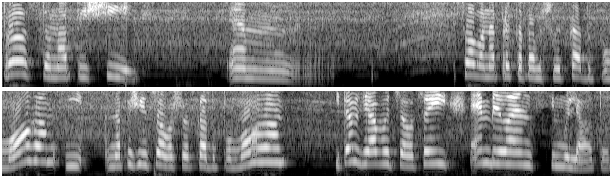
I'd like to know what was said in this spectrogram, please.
Просто напишіть. Ем, слово, наприклад, там швидка допомога. І напишіть слово швидка допомога. І там з'явиться оцей Ambulance симулятор.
